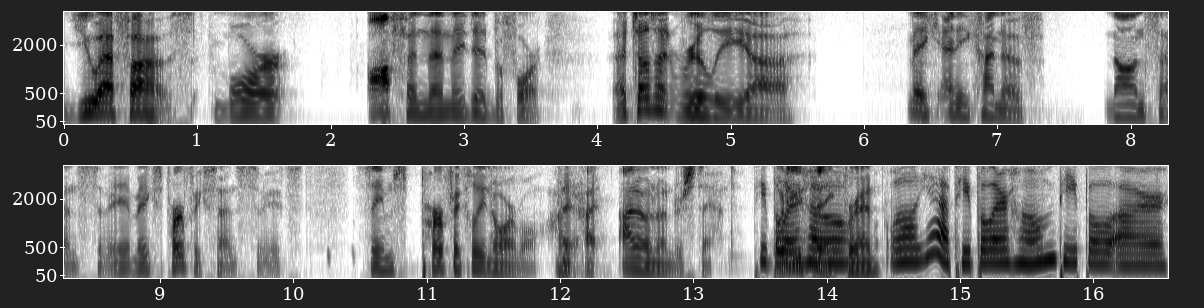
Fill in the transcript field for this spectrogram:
UFOs more often than they did before. That doesn't really uh, make any kind of nonsense to me. It makes perfect sense to me. It seems perfectly normal. I, I, I don't understand. People what do you think, home. Brynn? Well, yeah, people are home. People are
